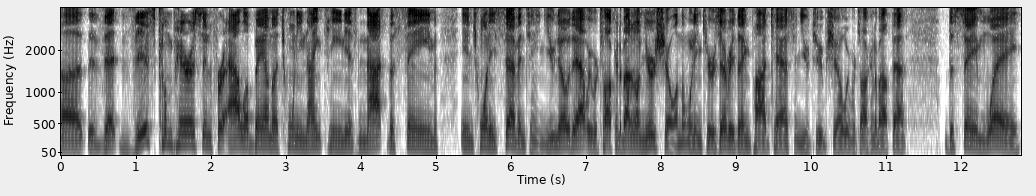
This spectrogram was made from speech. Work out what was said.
uh, that this comparison for Alabama 2019 is not the same in 2017. You know that. We were talking about it on your show, on the Winning Cures Everything podcast and YouTube show. We were talking about that the same way.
